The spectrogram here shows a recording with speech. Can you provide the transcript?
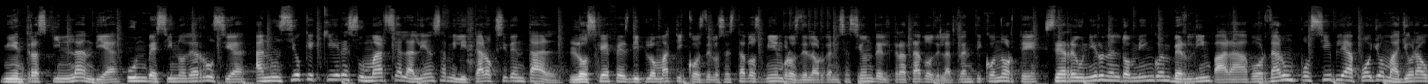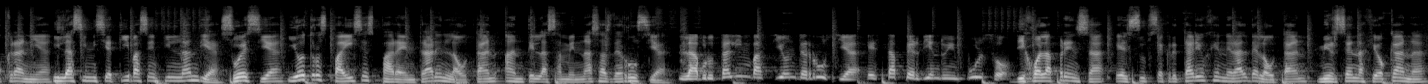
mientras Finlandia, un vecino de Rusia, anunció que quiere sumarse a la Alianza Militar Occidental. Los jefes diplomáticos de los Estados miembros de la Organización del Tratado del Atlántico Norte se reunieron el domingo en Berlín para abordar un posible apoyo mayor a Ucrania y las iniciativas en Finlandia, Suecia y otros países para entrar en la OTAN ante las amenazas de Rusia. La brutal invasión de Rusia está perdiendo impulso, dijo a la prensa el subsecretario general de la OTAN, Mirsena Geokana,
